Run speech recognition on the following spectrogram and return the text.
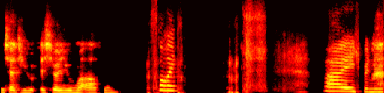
Ich, hätte, ich höre Juma atmen. Sorry. Hi, ich bin die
